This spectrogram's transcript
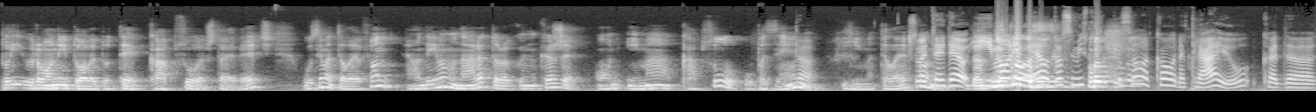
pli, roni dole do te kapsule, šta je već, uzima telefon, a onda imamo naratora koji nam kaže, on ima kapsulu u bazenu Da. i ima telefon. to je taj deo. Da, I ima onaj deo, to sam isto zapisala kao na kraju, kada,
